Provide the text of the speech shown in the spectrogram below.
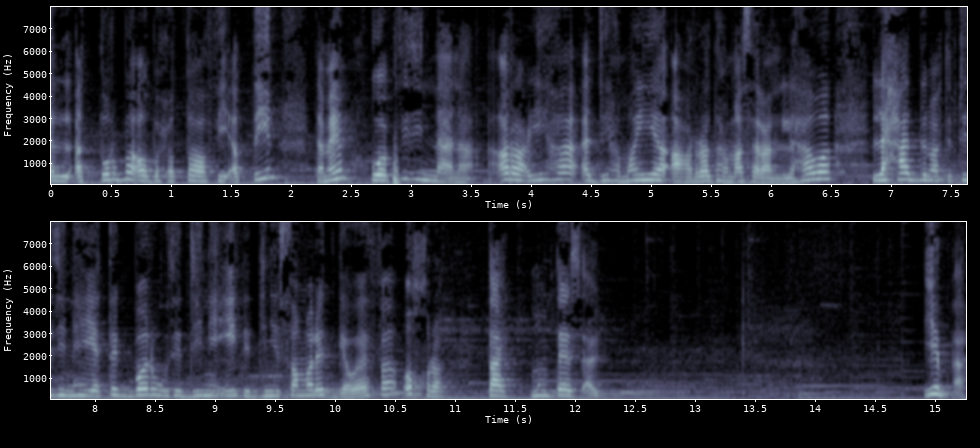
ال- التربة أو بحطها في الطين تمام؟ وأبتدي إن أنا أراعيها أديها مية أعرضها مثلا لهواء لحد ما تبتدي إن هي تكبر وتديني إيه؟ تديني ثمرة جوافة أخرى. طيب ممتاز قوي يبقى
